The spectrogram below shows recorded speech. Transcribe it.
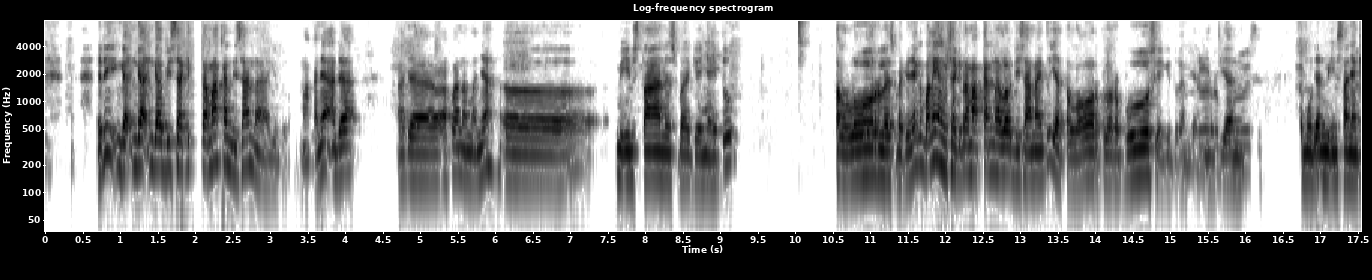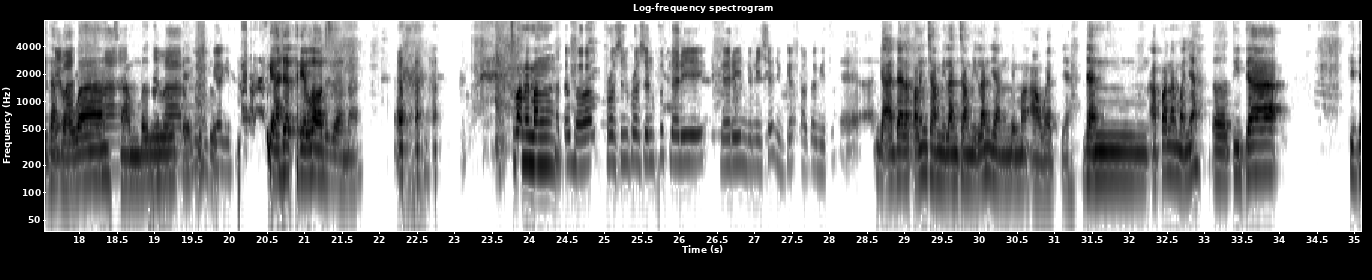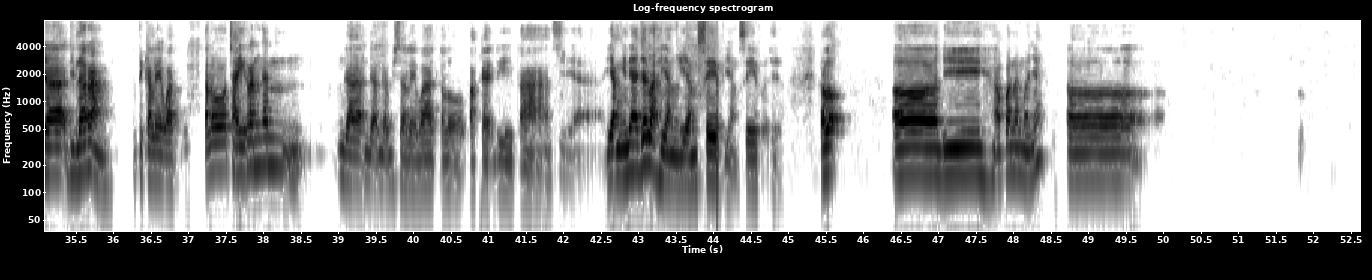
Jadi nggak nggak nggak bisa kita makan di sana gitu. Makanya ada ada apa namanya eh, mie instan dan sebagainya itu telur dan sebagainya. Paling yang bisa kita makan kalau di sana itu ya telur, telur rebus kayak gitu kan ya. telur Kemudian rebus. kemudian mie instan yang kita Tela- bawa, tela- sambel kayak gitu. juga gitu. Nggak ada telur di sana. Cuma memang Atau bawa frozen frozen food dari dari Indonesia juga atau gitu. nggak ada lah paling camilan-camilan yang memang awet ya dan apa namanya eh, tidak tidak dilarang ketika lewat kalau cairan kan nggak nggak nggak bisa lewat kalau pakai di tas ya. Yang ini aja lah yang yang safe yang safe aja. Kalau eh, di apa namanya eh,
